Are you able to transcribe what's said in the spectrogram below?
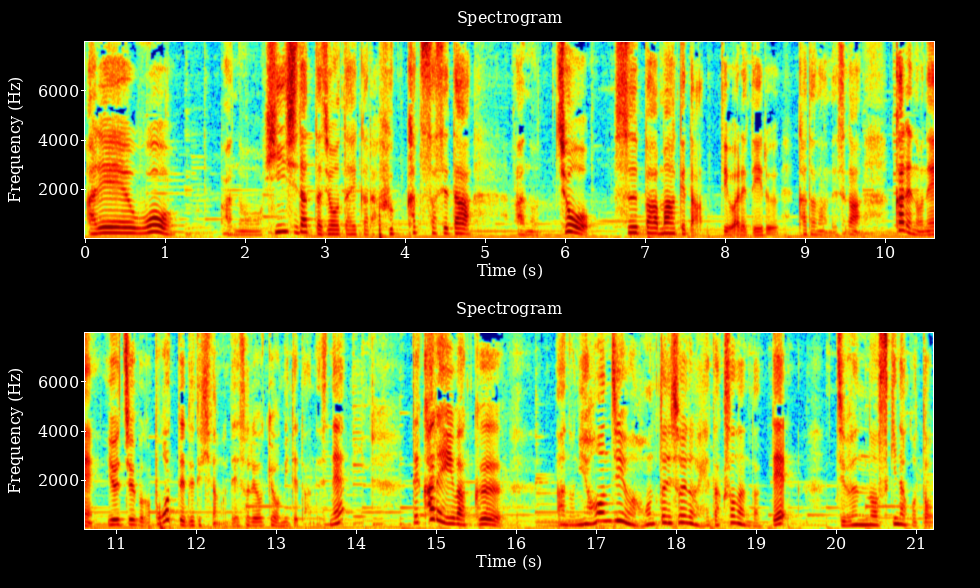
あれをあの瀕死だった状態から復活させたあの超スーパーマーケターって言われている方なんですが彼のね YouTube がポコって出てきたのでそれを今日見てたんですね。で彼曰くあの日本人は本当にそういうのが下手くそなんだって自分の好きなこと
